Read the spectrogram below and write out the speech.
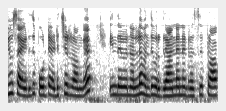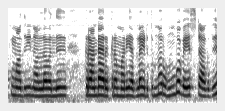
யூஸ் ஆகிடுது போட்டு அடிச்சிடுறாங்க. இந்த நல்ல வந்து ஒரு கிராண்டான ட்ரெஸ்ஸு ஃப்ராக் மாதிரி நல்லா வந்து கிராண்டாக இருக்கிற மாதிரி அதெல்லாம் எடுத்தோம்னா ரொம்ப வேஸ்ட் ஆகுது.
